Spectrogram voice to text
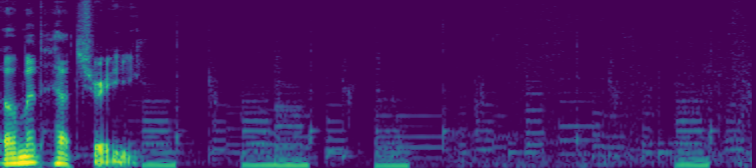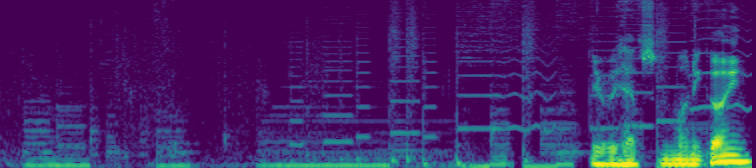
Helmet hatchery. Here we have some money going.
